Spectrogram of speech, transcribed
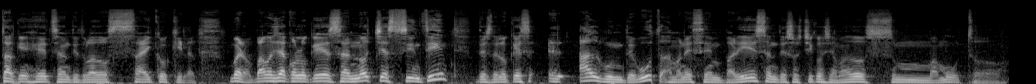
Talking Heads titulado Psycho Killer. Bueno, vamos ya con lo que es Noches sin ti, desde lo que es el álbum debut, Amanece en París, de esos chicos llamados Mamuto.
